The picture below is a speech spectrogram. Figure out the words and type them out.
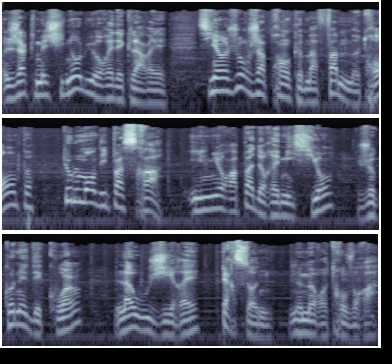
Jacques Méchineau lui aurait déclaré Si un jour j'apprends que ma femme me trompe, tout le monde y passera. Il n'y aura pas de rémission. Je connais des coins. Là où j'irai, personne ne me retrouvera.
